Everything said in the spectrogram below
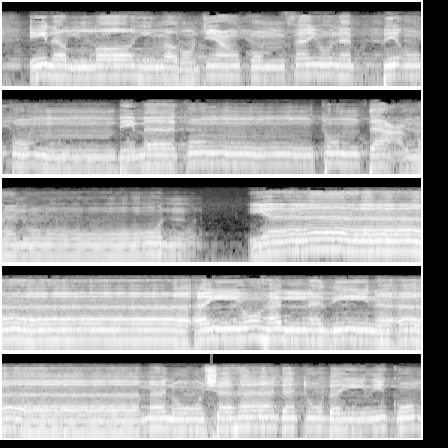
إلى الله مرجعكم فينبئكم بما كنتم تعملون. يا أيها الذين آمنوا شهادة بينكم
